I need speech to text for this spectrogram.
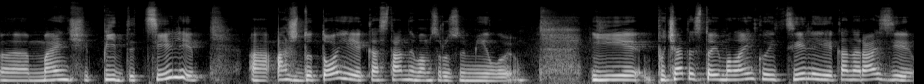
е, менші підцілі аж до тої, яка стане вам зрозумілою. І почати з тої маленької цілі, яка наразі,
